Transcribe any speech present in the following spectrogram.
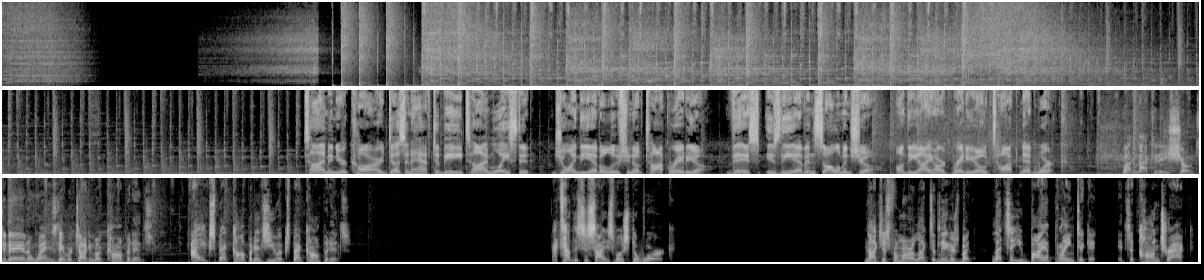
Time in your car doesn't have to be time wasted. Join the evolution of talk radio. This is The Evan Solomon Show on the iHeartRadio Talk Network. Welcome back to the show today. On a Wednesday, we're talking about competence. I expect competence, you expect competence. That's how the society's supposed to work. Not just from our elected leaders, but let's say you buy a plane ticket, it's a contract.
